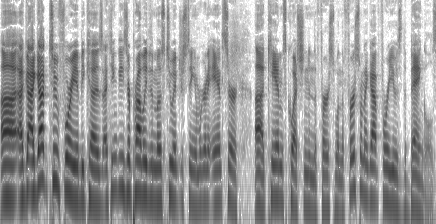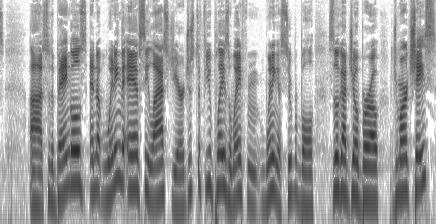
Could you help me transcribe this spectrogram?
Uh, I, got, I got two for you because I think these are probably the most two interesting, and we're going to answer uh, Cam's question in the first one. The first one I got for you is the Bengals. Uh, so the Bengals end up winning the AFC last year, just a few plays away from winning a Super Bowl. Still got Joe Burrow, Ja'Marr Chase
